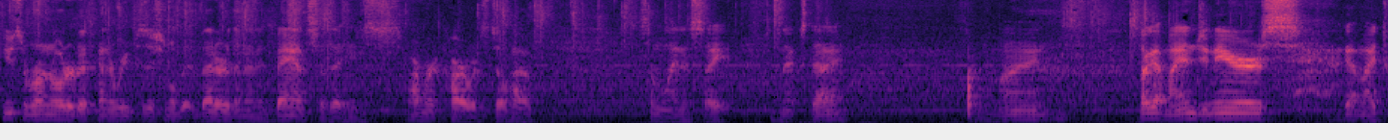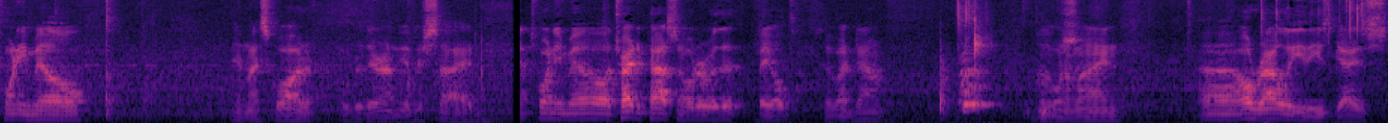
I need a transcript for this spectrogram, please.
Used a run order to kind of reposition a little bit better than in advance, so that his armored car would still have some line of sight. Next die. Mine. So I got my engineers. I got my 20 mil and my squad over there on the other side. 20 mil. I tried to pass an order with it, failed, so it went down. Another one of mine. Uh, I'll rally these guys.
